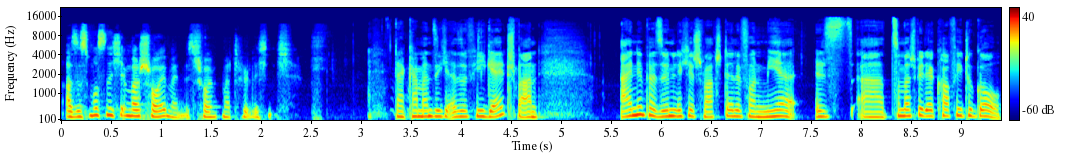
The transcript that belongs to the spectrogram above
Also es muss nicht immer schäumen, es schäumt natürlich nicht. Da kann man sich also viel Geld sparen. Eine persönliche Schwachstelle von mir ist äh, zum Beispiel der Coffee to go.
